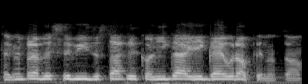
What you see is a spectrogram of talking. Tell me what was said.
tak naprawdę Sybii została tylko Liga i Liga Europy, no to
